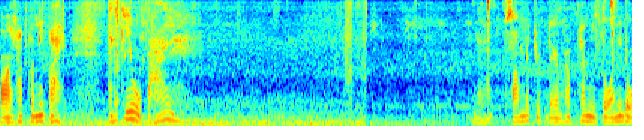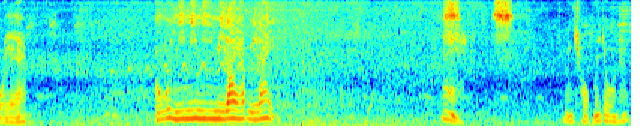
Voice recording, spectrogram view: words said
ปล่อยครับตัวนี้ไป thank you ไป เดี๋ยซ้ำไปจุดเดิมครับ ถ้ามีตัวนี่โดนเลยครับโอ้ยมีมีมีมีไล่ครับมีไล่แหมมันโฉบไม่โดนครับ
